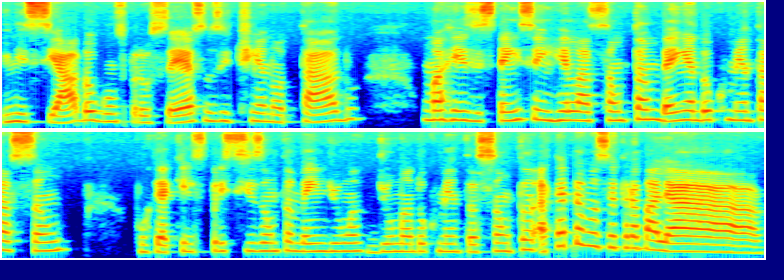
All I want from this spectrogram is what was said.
iniciado alguns processos e tinha notado uma resistência em relação também à documentação porque aqui eles precisam também de uma, de uma documentação, até para você trabalhar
